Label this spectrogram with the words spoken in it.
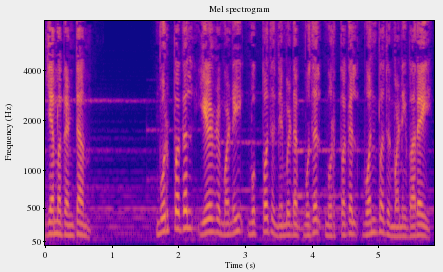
யமகண்டம். முற்பகல் ஏழு மணி முப்பது நிமிடம் முதல் முற்பகல் ஒன்பது மணி வரை.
